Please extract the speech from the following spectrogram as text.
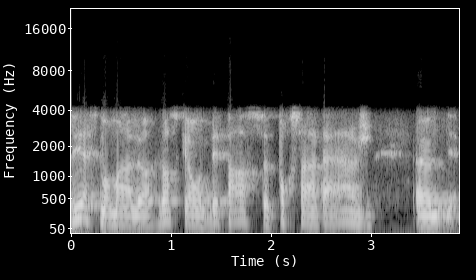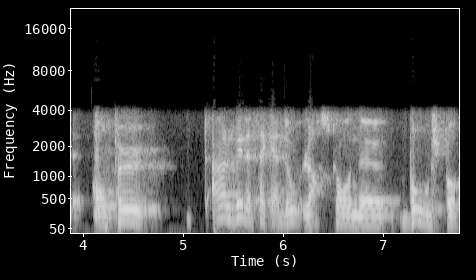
dit à ce moment-là, lorsqu'on dépasse ce pourcentage, euh, on peut enlever le sac à dos lorsqu'on ne bouge pas.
